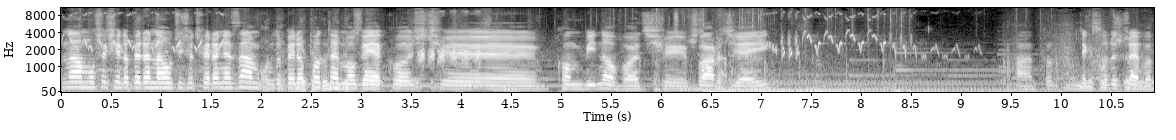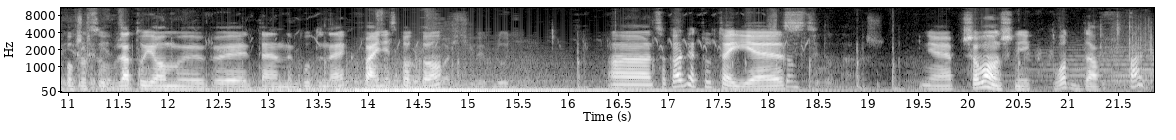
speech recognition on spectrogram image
No, muszę się dopiero nauczyć otwierania zamków. Dopiero potem mogę jakoś e, kombinować e, bardziej. Aha, to tekstury drzewa po prostu wlatują w ten budynek. Fajnie, spoko. A, cokolwiek tutaj jest. Nie, przełącznik. What the fuck?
